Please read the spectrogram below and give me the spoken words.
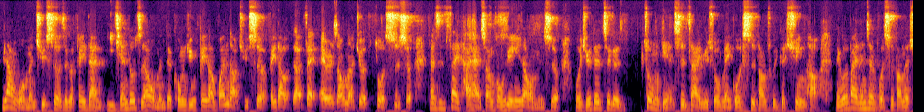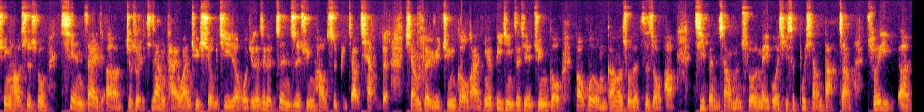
让我们去射这个飞弹，以前都只让我们的空军飞到关岛去射，飞到呃在 Arizona 就做试射，但是在台海上空愿意让我们射，我觉得。这个重点是在于说，美国释放出一个讯号，美国拜登政府释放的讯号是说，现在呃，就是让台湾去秀肌肉。我觉得这个政治讯号是比较强的，相对于军购案，因为毕竟这些军购，包括我们刚刚说的自走炮，基本上我们说了，美国其实不想打仗，所以呃，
